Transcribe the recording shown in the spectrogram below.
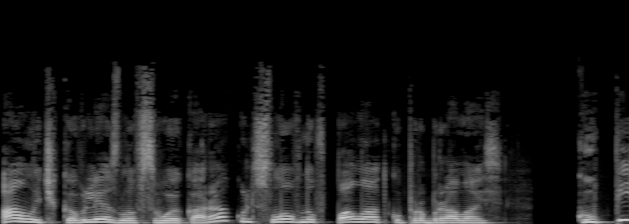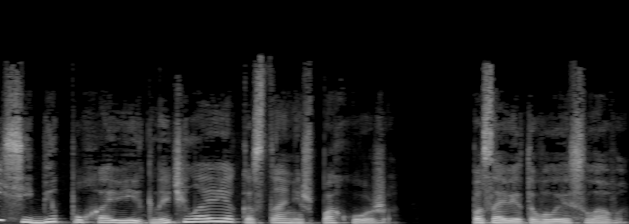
Алочка влезла в свой каракуль, словно в палатку пробралась. «Купи себе пуховик, на человека станешь похожа», — посоветовала ей Слава.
